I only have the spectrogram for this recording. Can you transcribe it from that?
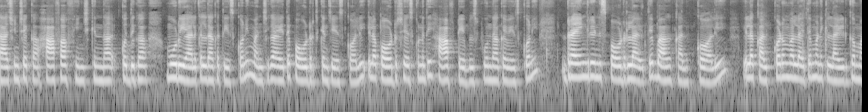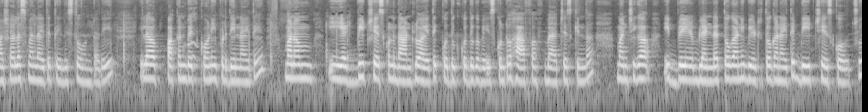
దాచిన చెక్క హాఫ్ హాఫ్ ఇంచ్ కింద కొద్దిగా మూడు యాలకల దాకా తీసుకొని మంచిగా అయితే పౌడర్ కింద చేసుకోవాలి. ఇలా పౌడర్ చేసుకున్నది హాఫ్ టేబుల్ స్పూన్ దాకా వేసుకొని డ్రై ఇంగ్రీడియంట్స్ పౌడర్లో అయితే బాగా కలుపుకోవాలి. ఇలా కలుపుకోవడం వల్ల అయితే మనకి లైట్గా మసాలా స్మెల్ అయితే తెలుస్తూ ఉంటుంది. ఇలా పక్కన పెట్టుకొని ఇప్పుడు దీన్ని అయితే మనం ఈ ఎగ్ బీట్ చేసుకున్న దాంట్లో అయితే కొద్దిగా కొద్దిగా వేసుకుంటూ హాఫ్ హాఫ్ బ్యాచెస్ కింద మంచిగా ఈ బ్లెండర్తో కానీ బీటర్తో కానీ అయితే బీట్ చేసుకోవచ్చు.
